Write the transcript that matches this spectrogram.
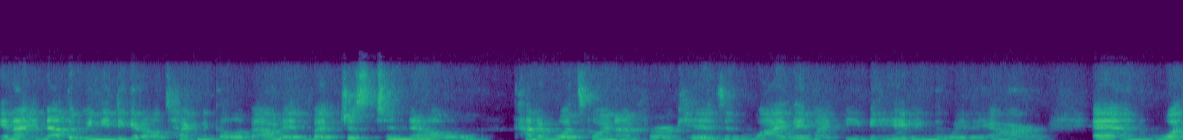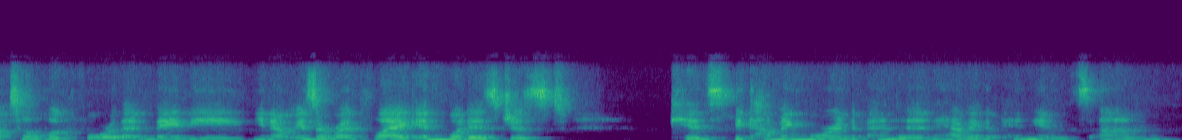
And i not that we need to get all technical about it but just to know kind of what's going on for our kids and why they might be behaving the way they are and what to look for that maybe you know is a red flag and what is just kids becoming more independent and having opinions um,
